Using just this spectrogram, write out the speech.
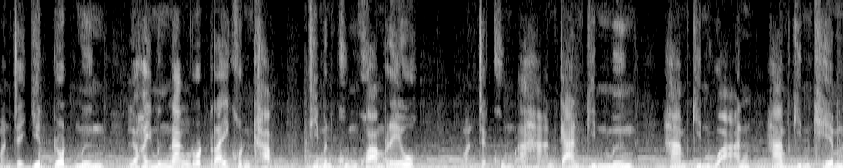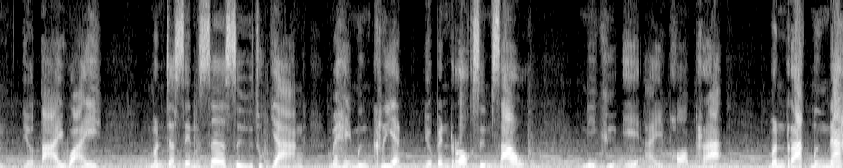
มันจะยึดรถมึง แล้วให้มึงนั่งรถไร้คนขับ ที่มันคุมความเร็ว มันจะคุมอาหารการกินมึง ห้ามกินหวาน ห้ามกินเค็ม เดี๋ยวตายไวมันจะเซ็นเซอร์สื่อทุกอย่างไม่ให้มึงเครียด เดี๋ยวเป็นโรคซึมเศร้า นี่คือ AI พ่อพระ มันรักมึงนะ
